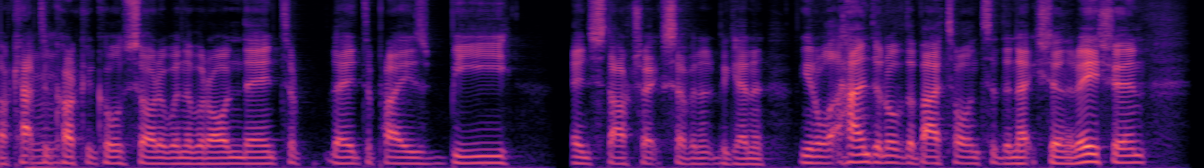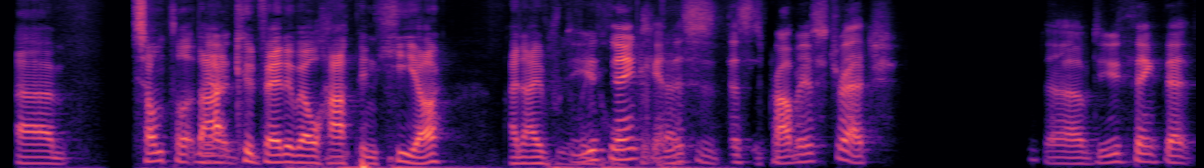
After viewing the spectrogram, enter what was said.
or Captain Mhm. Kirk and Co. Sorry, when they were on the, Enter- the Enterprise B in Star Trek Seven at the beginning. You know, like handing over the baton to the next generation. Um, something like that Yeah. could very well happen here, and I really Do you think? And this is this is probably a stretch. Uh, do you think that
